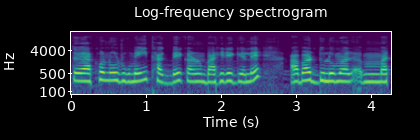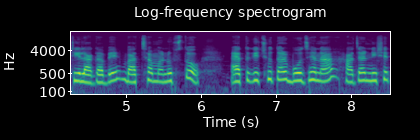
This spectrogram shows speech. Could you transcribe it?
তো এখন ও রুমেই থাকবে, কারণ বাহিরে গেলে আবার দুলো মাটি লাগাবে। বাচ্চা মানুষ তো এত কিছু তার বোঝে না, হাজার নিষেধ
